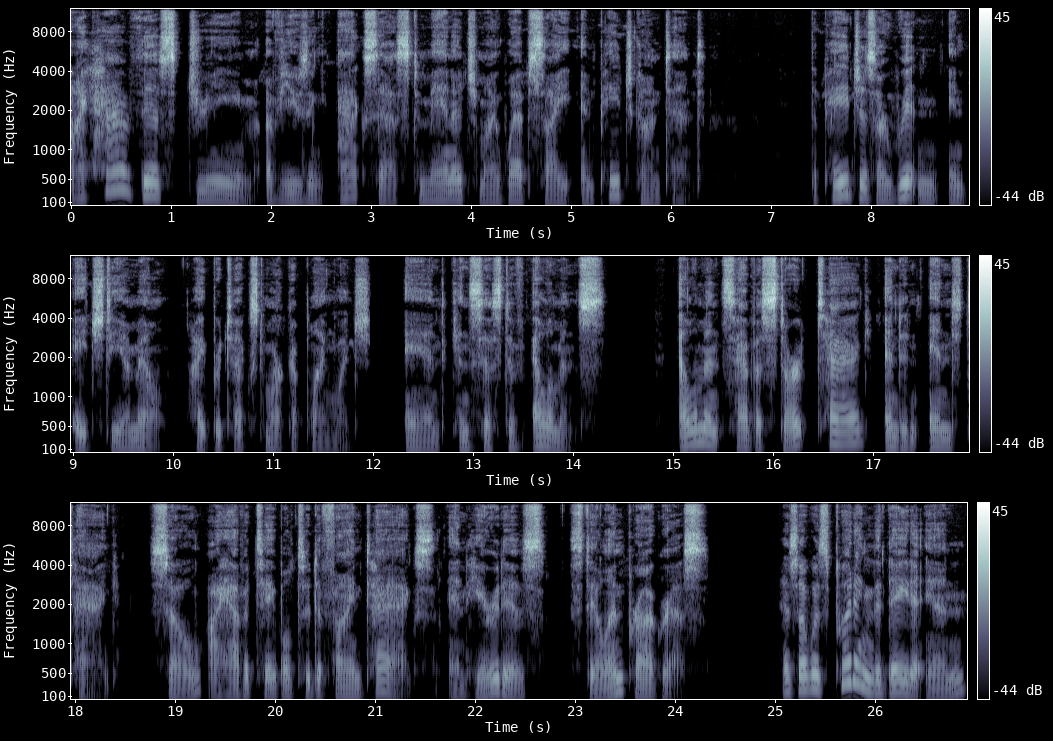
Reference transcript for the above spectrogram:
I have this dream of using Access to manage my website and page content. The pages are written in HTML, Hypertext Markup Language, and consist of elements. Elements have a start tag and an end tag. So I have a table to define tags, and here it is, still in progress. As I was putting the data in,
